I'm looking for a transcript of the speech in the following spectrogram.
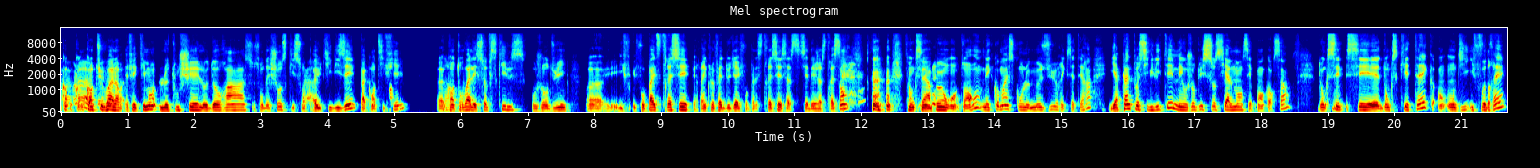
quand, quand- voilà, quand tu vois, alors effectivement, le toucher, l'odorat, ce sont des choses qui ne sont pas utilisées, pas quantifiées. Euh, quand on voit les soft skills aujourd'hui, euh, il ne faut pas être stressé. Rien que le fait de dire il ne faut pas être stressé, ça, c'est déjà stressant. Donc c'est un peu on en rond. Mais comment est-ce qu'on le mesure, etc. Il y a plein de possibilités, mais aujourd'hui, socialement, c'est pas encore ça. Donc, c'est, Mm, donc ce qui est tech, on, on dit il faudrait,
